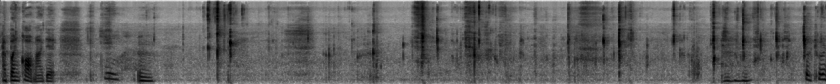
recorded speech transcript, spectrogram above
แอปเปิลกรอบมากเจ๊จริงอืมสดชื่น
